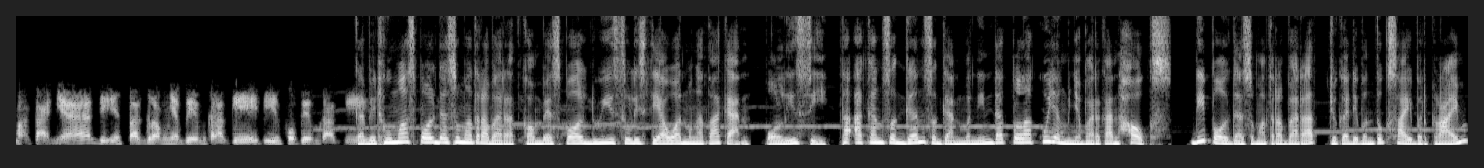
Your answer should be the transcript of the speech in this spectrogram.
Makanya di Instagramnya BMKG, di info BMKG. Kabit Humas Polda Sumatera Barat, Kombes Pol Dwi Sulistiawan mengatakan, polisi tak akan segan-segan menindak pelaku yang menyebarkan hoax. Di Polda Sumatera Barat juga dibentuk cybercrime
